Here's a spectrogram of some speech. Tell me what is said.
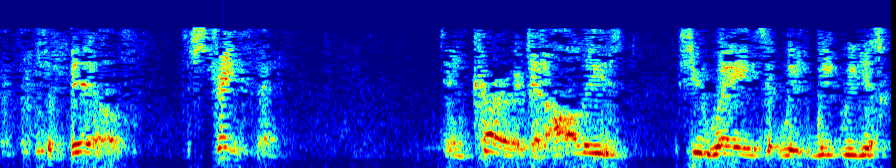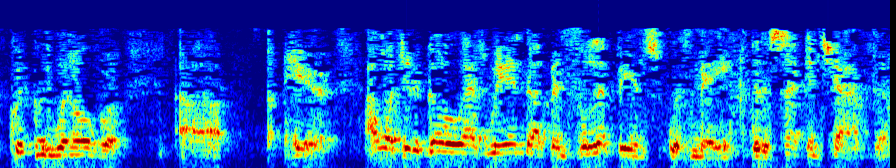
to build, to strengthen, to encourage, and all these few ways that we, we, we just quickly went over uh, here. I want you to go as we end up in Philippians with me to the second chapter.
